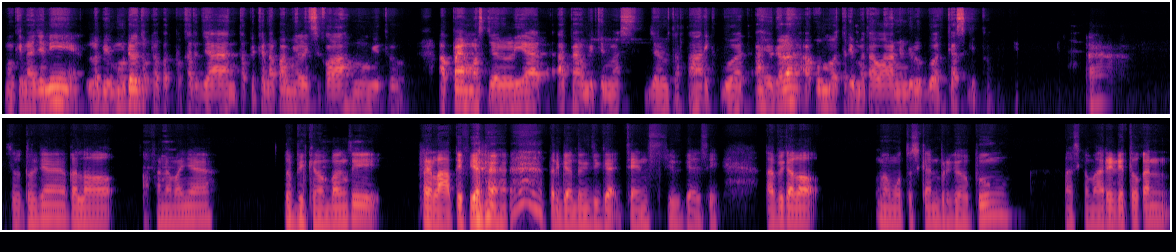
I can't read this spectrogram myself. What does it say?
mungkin aja nih lebih mudah untuk dapat pekerjaan. Tapi kenapa milih sekolahmu gitu? Apa yang Mas Jalu lihat? Apa yang bikin Mas Jalu tertarik buat ah yaudahlah aku mau terima tawarannya dulu buat kas gitu. Ah, sebetulnya kalau apa namanya, lebih gampang sih relatif ya, tergantung juga chance juga sih. Tapi kalau memutuskan bergabung, pas kemarin itu kan,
